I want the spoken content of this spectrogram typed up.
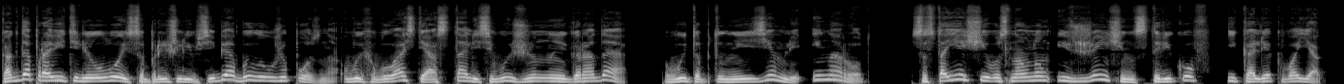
Когда правители Лойса пришли в себя, было уже поздно. В их власти остались выжженные города, вытоптанные земли и народ, состоящий в основном из женщин, стариков и коллег-вояк,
